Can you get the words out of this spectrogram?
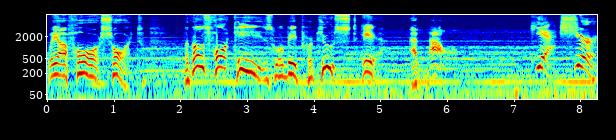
We are four short, but those four keys will be produced here and now. Yeah, sure.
